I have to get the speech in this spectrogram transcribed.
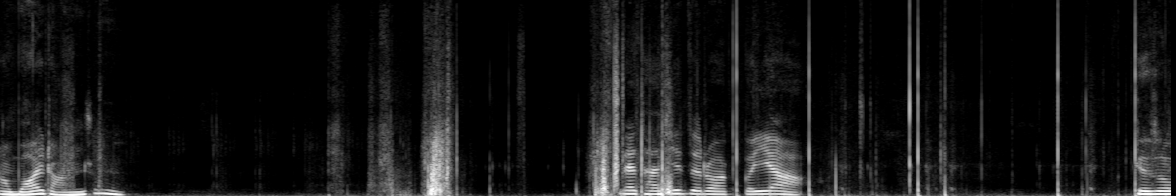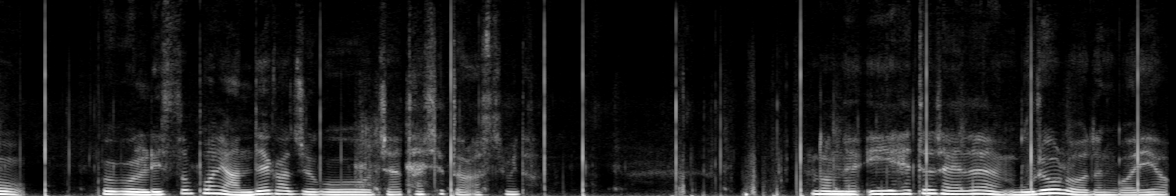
아 마일이 안 주네. 네, 다시 들어왔고요. 계속 그거 리스폰이 안 돼가지고 제가 다시 들어왔습니다. 저는 이 헤드셋은 무료로 얻은 거예요.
